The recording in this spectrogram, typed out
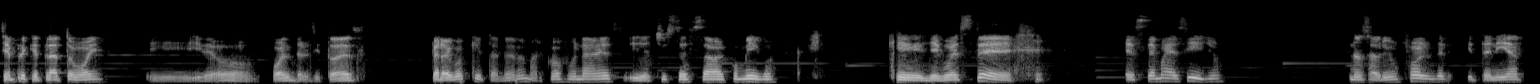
siempre que trato voy y, y, veo folders y todo eso. Pero algo que también me marcó fue una vez, y de hecho usted estaba conmigo, que llegó este, este maecillo, nos abrió un folder y tenía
